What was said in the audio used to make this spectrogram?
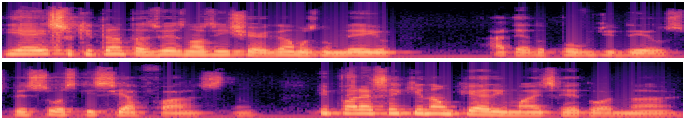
E é isso que tantas vezes nós enxergamos no meio até do povo de Deus, pessoas que se afastam e parecem que não querem mais retornar.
